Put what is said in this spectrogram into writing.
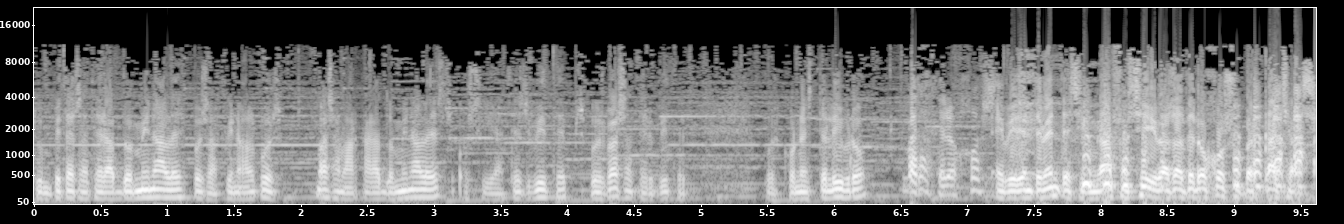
tú empiezas a hacer abdominales, pues al final pues vas a marcar abdominales, o si haces bíceps, pues vas a hacer bíceps. Pues con este libro, Vas a hacer ojos. evidentemente sin gafas, sí, vas a hacer ojos super cachas.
